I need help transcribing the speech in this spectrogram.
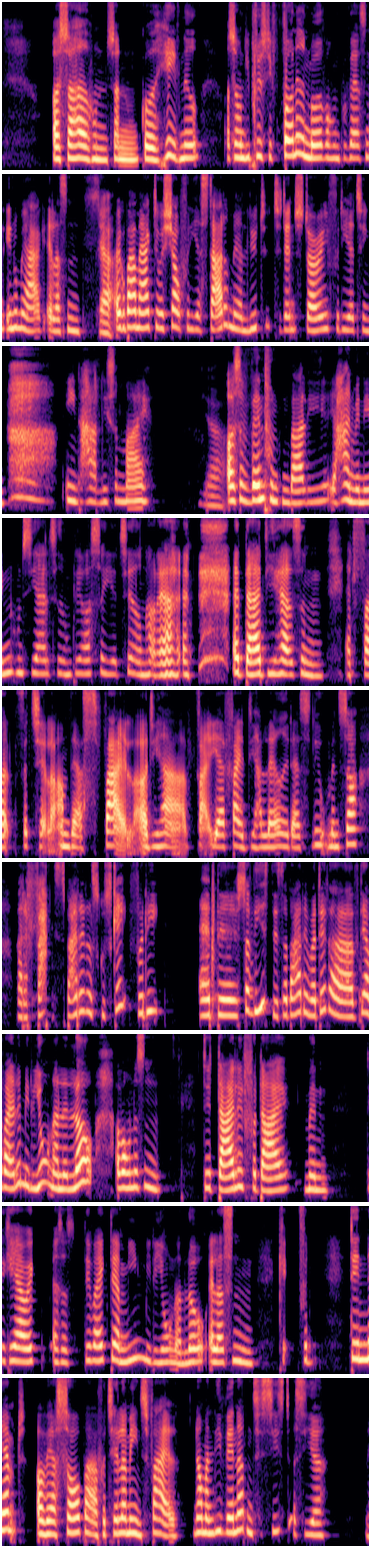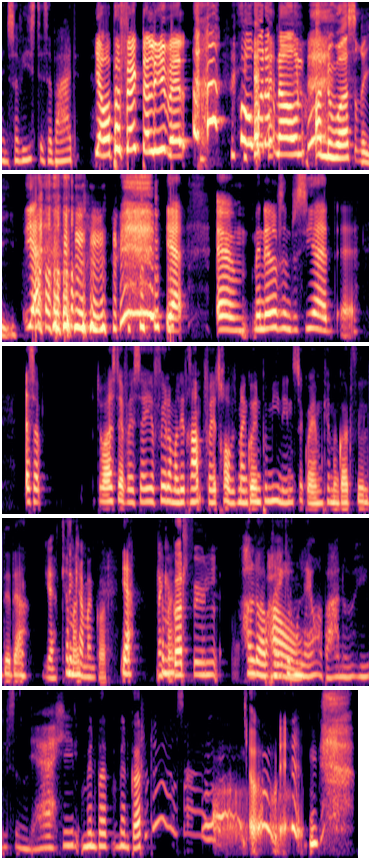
Og så havde hun sådan gået helt ned, og så hun lige pludselig fundet en måde, hvor hun kunne være sådan endnu mere, eller sådan, Ja. og jeg kunne bare mærke, at det var sjovt, fordi jeg startede med at lytte til den story, fordi jeg tænkte, "Åh, en har det ligesom mig. ja. Og så vendte hun den bare lige. Jeg har en veninde, hun siger altid, hun bliver også så irriteret, når det er, at, at der er de her sådan, at folk fortæller om deres fejl, og de her fejl, ja, fejl, de har lavet i deres liv. Men så var det faktisk bare det, der skulle ske, fordi at øh, så viste det sig bare, at det var det, der, der var alle millionerne lå, og hvor hun er sådan, det er dejligt for dig, men det kan jeg jo ikke, altså, det var ikke der, mine millioner lå, eller sådan, for det er nemt at være sårbar og fortælle om ens fejl, når man lige vender den til sidst og siger, men så viste det sig bare, at jeg var perfekt alligevel. Who would have known? Og nu også rig. Ja. ja. Øhm, men netop som du siger, at øh, altså, det var også derfor, jeg sagde, at jeg føler mig lidt ramt, for jeg tror, hvis man går ind på min Instagram, kan man godt føle det der. Ja, kan Kan det man- kan man godt. Ja, Man kan, kan man- godt føle, Hold op, Wow. Rikke, hun laver bare noget hele tiden. ja, helt, men, hvad- men gør du det altså? Øh, det,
